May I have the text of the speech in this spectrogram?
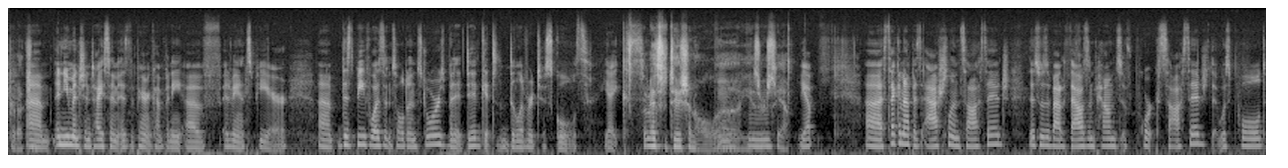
production. Um, and you mentioned Tyson is the parent company of Advanced Pierre. Um, this beef wasn't sold in stores, but it did get delivered to schools. Yikes. Some institutional uh, Mm-hmm. users, yeah. Yep. Uh, second up is Ashland sausage. This was about a thousand pounds of pork sausage that was pulled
